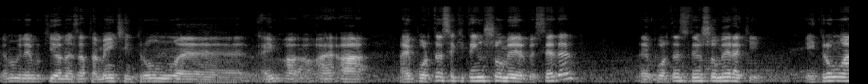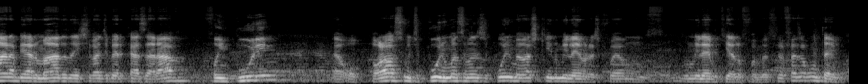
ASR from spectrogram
eu não me lembro que ano exatamente, entrou um, é, a, a, a, a importância que tem um shomer, Beceder? A importância que tem um shomer aqui. Entrou um árabe armado na Yeshiva de Merkaz Arav, foi em Purim, é, o próximo de Purim, uma semana de Purim, eu acho que não me lembro, acho que foi uns, não me lembro que ano foi, mas já faz algum tempo.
